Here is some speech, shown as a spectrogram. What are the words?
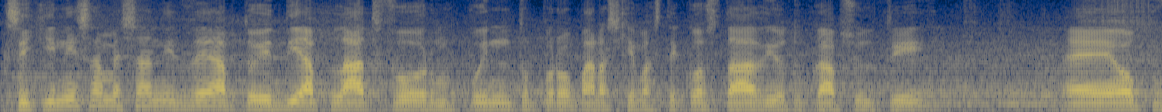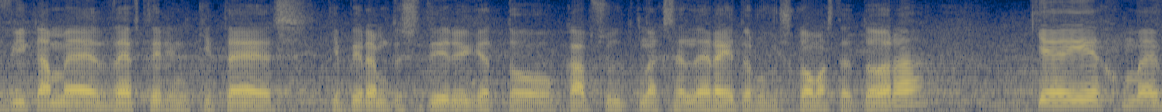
Ξεκινήσαμε σαν ιδέα από το Idea Platform που είναι το προπαρασκευαστικό στάδιο του Capsule T ε, όπου βγήκαμε δεύτεροι νικητές και πήραμε το εισιτήριο για το Capsule T Accelerator που βρισκόμαστε τώρα και έχουμε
